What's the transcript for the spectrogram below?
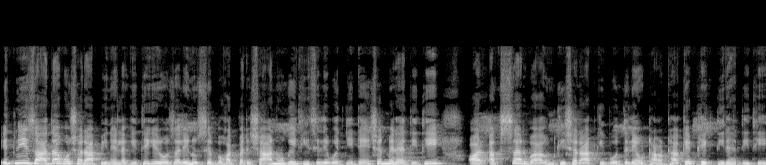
इतनी ज़्यादा वो शराब पीने लगी थी कि रोजलिन उससे बहुत परेशान हो गई थी, इसीलिए वो इतनी टेंशन में रहती थी और अक्सर वह उनकी शराब की बोतलें उठा उठा के फेंकती रहती थी।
